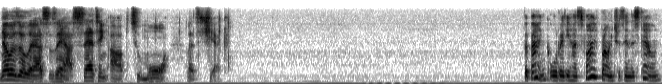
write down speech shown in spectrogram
Nevertheless, they are setting up two more. Let's check. the bank already has five branches in this town.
